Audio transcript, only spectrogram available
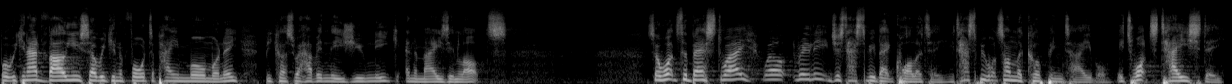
but we can add value so we can afford to pay him more money because we're having these unique and amazing lots. So, what's the best way? Well, really, it just has to be about quality. It has to be what's on the cupping table, it's what's tasty.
